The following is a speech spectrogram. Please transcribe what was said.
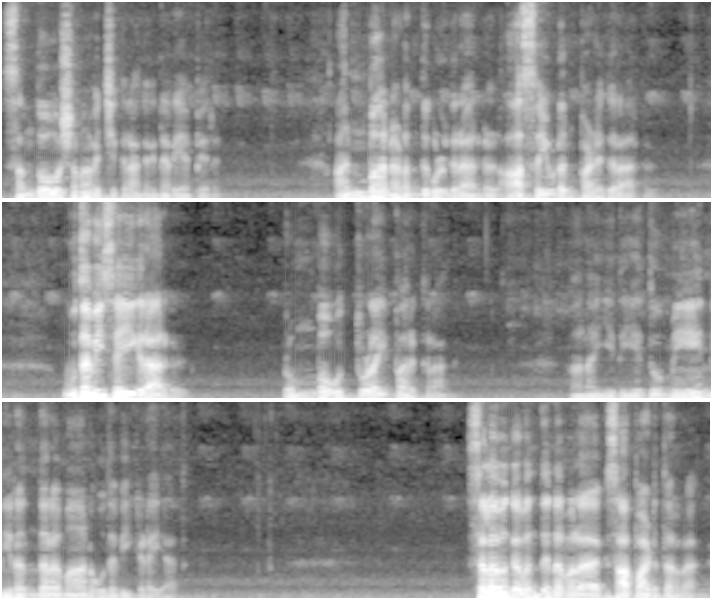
சந்தோஷமாக வச்சுக்கிறாங்க நிறைய பேர். அன்பாக நடந்து கொள்கிறார்கள் ஆசையுடன் பழகிறார்கள் உதவி செய்கிறார்கள். ரொம்ப ஒத்துழைப்பா இருக்கிறாங்க. ஆனா இது எதுவுமே நிரந்தரமான உதவி கிடையாது. சிலவங்க வந்து நம்மளை சாப்பாடு தர்றாங்க.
